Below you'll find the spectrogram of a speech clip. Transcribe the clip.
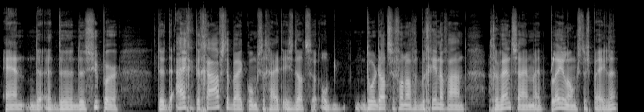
En de, de, de super, de, de, eigenlijk de gaafste bijkomstigheid is dat ze, op, doordat ze vanaf het begin af aan gewend zijn met play-alongs te spelen,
